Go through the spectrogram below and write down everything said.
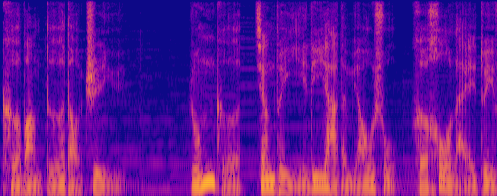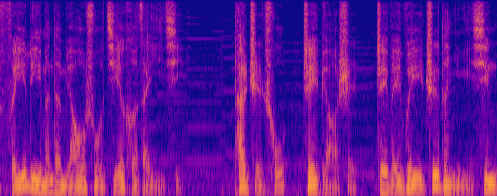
渴望得到治愈。荣格将对以利亚的描述和后来对腓利门的描述结合在一起。他指出，这表示这位未知的女性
